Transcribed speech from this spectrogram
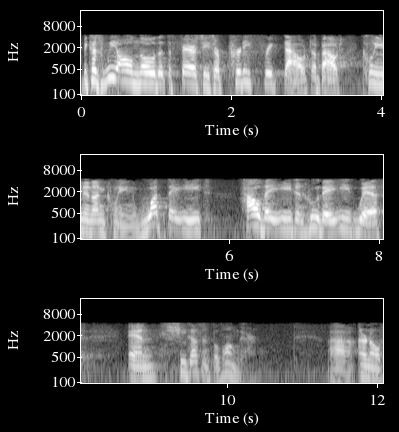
Because we all know that the Pharisees are pretty freaked out about clean and unclean, what they eat, how they eat, and who they eat with, and she doesn't belong there. Uh, I don't know if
